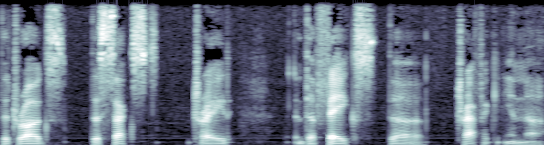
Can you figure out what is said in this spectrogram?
the drugs, the sex trade, the fakes, the traffic in uh,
